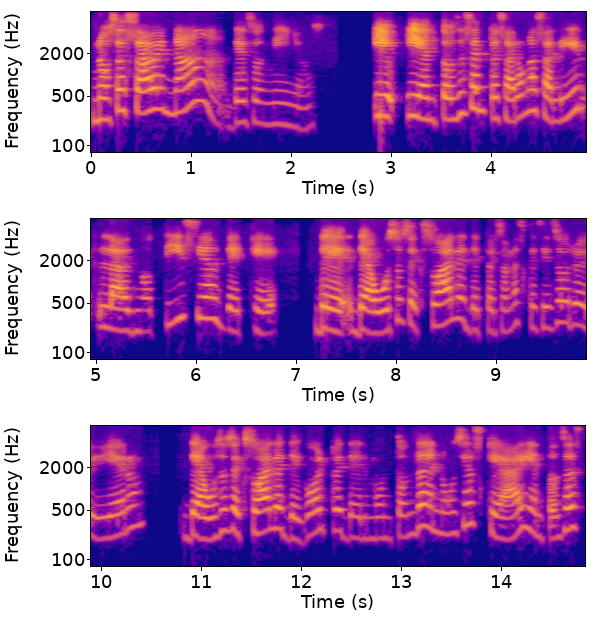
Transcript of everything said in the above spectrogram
no se sabe nada de esos niños. Y, y entonces empezaron a salir las noticias de que de, abusos sexuales, de personas que sí sobrevivieron, de abusos sexuales, de golpes, del montón de denuncias que hay. Entonces,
